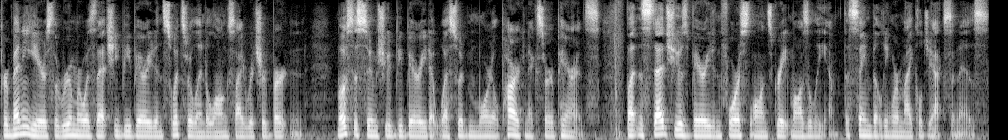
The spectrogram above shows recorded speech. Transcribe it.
For many years, the rumor was that she'd be buried in Switzerland alongside Richard Burton. Most assumed she would be buried at Westwood Memorial Park next to her parents, but instead she was buried in Forest Lawn's Great Mausoleum, the same building where Michael Jackson is.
